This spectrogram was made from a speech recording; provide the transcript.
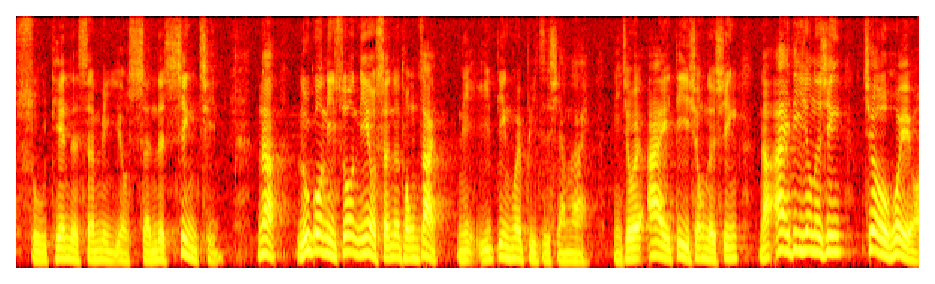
属天的生命，有神的性情。那如果你说你有神的同在，你一定会彼此相爱，你就会爱弟兄的心。那爱弟兄的心，就会有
